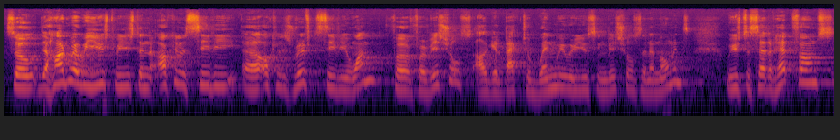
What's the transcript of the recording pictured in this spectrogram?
So the hardware we used, we used an Oculus, CV, uh, Oculus Rift CV1 for, for visuals. I'll get back to when we were using visuals in a moment. We used a set of headphones,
